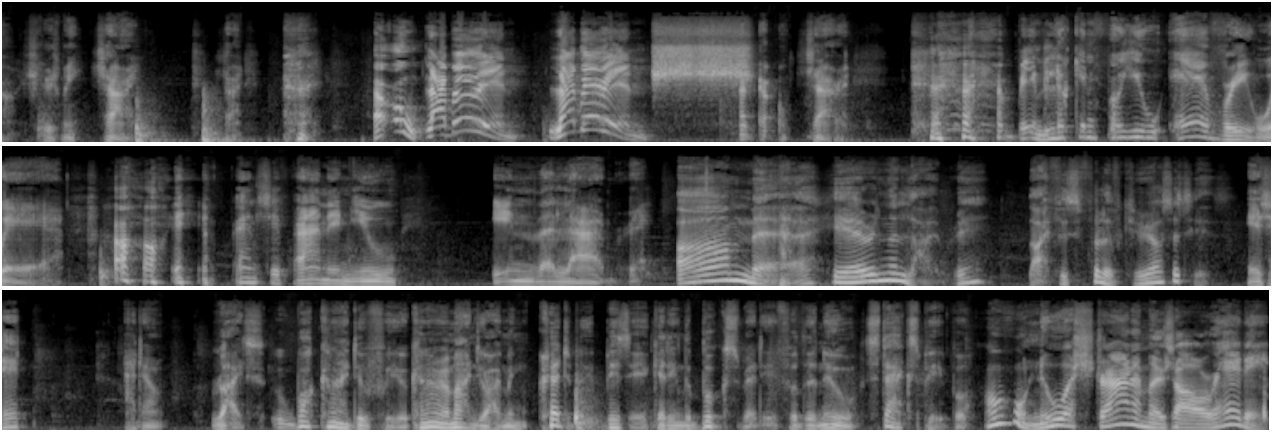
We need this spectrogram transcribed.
Oh, excuse me. Sorry. Sorry. oh, oh, librarian! Librarian! Shh. Oh, sorry. I've been looking for you everywhere. Oh, fancy finding you in the library. Our mayor here in the library. Life is full of curiosities. Is it? I don't. Right, what can I do for you? Can I remind you I'm incredibly busy getting the books ready for the new Stacks people? Oh, new astronomers already.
